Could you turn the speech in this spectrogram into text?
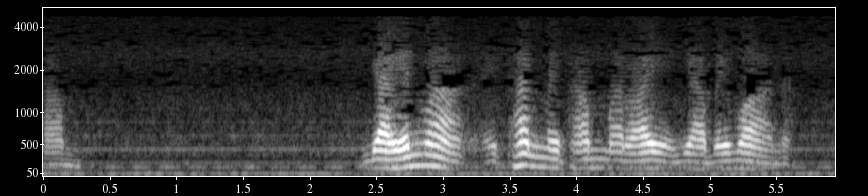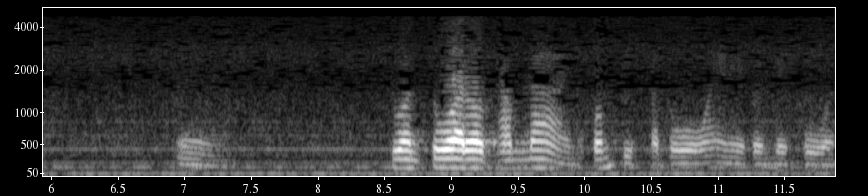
ทำ อย่าเห็นว่าท่านไม่ทำอะไร อย่าไปว่านะส่วนตัวเราทำได้ผมปิดประตูไว้ในตนไปควร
